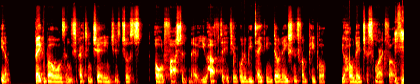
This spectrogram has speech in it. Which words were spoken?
You know, begging bowls and expecting change is just old fashioned now. You have to, if you're going to be taking donations from people, you hold out your smartphone. Mm-hmm.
